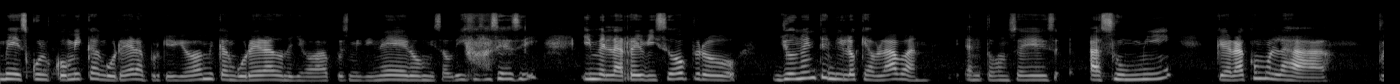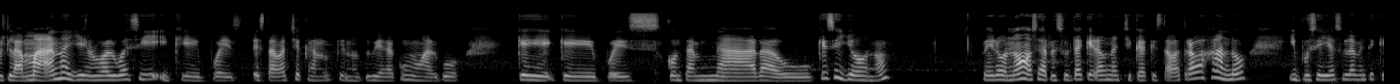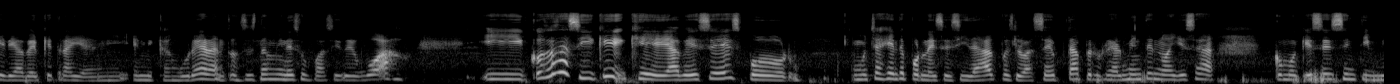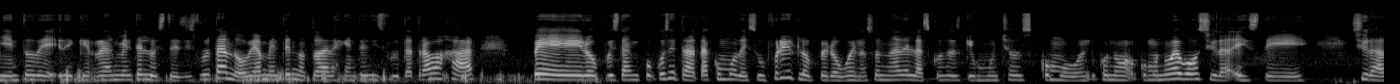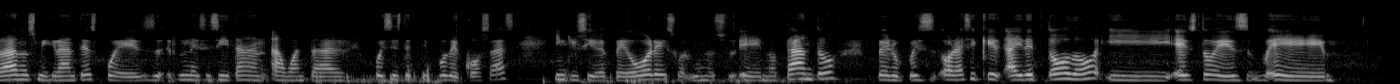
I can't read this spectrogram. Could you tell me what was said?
me esculcó mi cangurera porque yo llevaba mi cangurera donde llevaba pues mi dinero, mis audífonos y así y me la revisó pero yo no entendí lo que hablaban entonces asumí que era como la pues la manager o algo así y que pues estaba checando que no tuviera como algo que, que pues contaminara o qué sé yo, ¿no? Pero no, o sea, resulta que era una chica que estaba trabajando y pues ella solamente quería ver qué traía en mi, en mi cangurera. Entonces también eso fue así de wow. Y cosas así que, que a veces por mucha gente por necesidad pues lo acepta, pero realmente no hay esa como que ese sentimiento de, de, que realmente lo estés disfrutando. Obviamente no toda la gente disfruta trabajar, pero pues tampoco se trata como de sufrirlo, pero bueno, son una de las cosas que muchos como, como, como nuevos ciudad, este, ciudadanos migrantes pues necesitan aguantar pues este tipo de cosas, inclusive peores o algunos eh, no tanto, pero pues ahora sí que hay de todo y esto es... Eh,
